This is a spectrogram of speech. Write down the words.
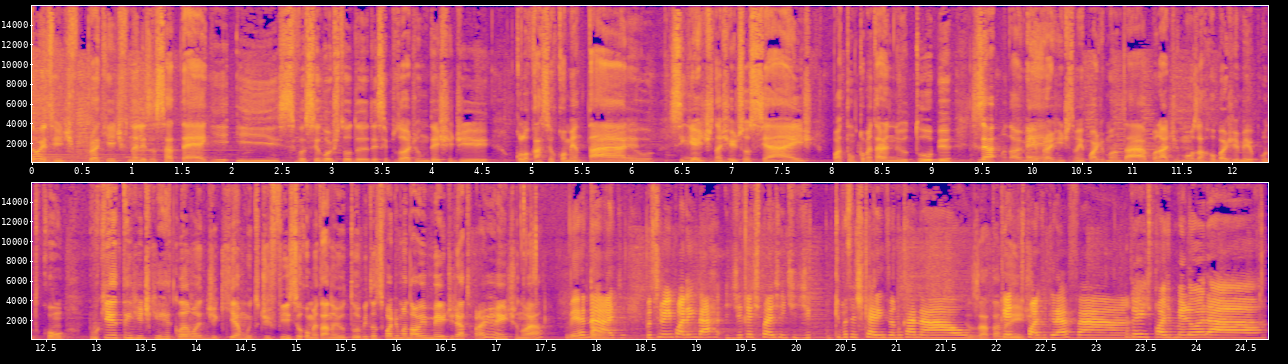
Então é isso, gente. Por aqui a gente finaliza essa tag. E se você gostou do- desse episódio, não deixe de colocar seu comentário, seguir a gente nas redes sociais, bota um comentário no YouTube. Se quiser mandar um e-mail É. pra gente também pode mandar, bonadirmãos.gmail.com. Porque tem gente que reclama de que é muito difícil comentar no YouTube, então você pode mandar um e-mail direto pra gente, não é? Verdade. Vocês também podem dar dicas pra gente de que vocês querem ver no canal. O que a Exatamente. gente pode gravar. O que a gente pode melhorar.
